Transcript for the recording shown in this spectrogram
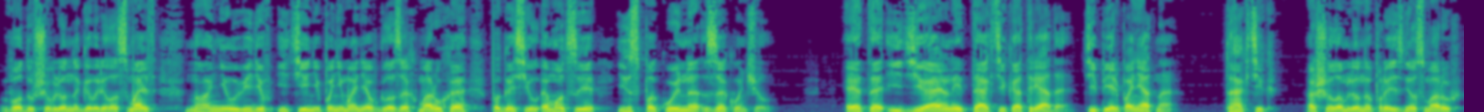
воодушевленно говорил Асмальт, но, не увидев и тени понимания в глазах Маруха, погасил эмоции и спокойно закончил. «Это идеальный тактик отряда. Теперь понятно?» «Тактик?» – ошеломленно произнес Марух.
